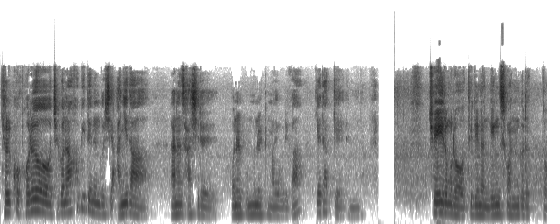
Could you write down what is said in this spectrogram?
결코 버려지거나 허비되는 것이 아니다. 라는 사실을 오늘 본문을 통하여 우리가 깨닫게 됩니다. 죄의 이름으로 드리는 냉수한 그릇도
